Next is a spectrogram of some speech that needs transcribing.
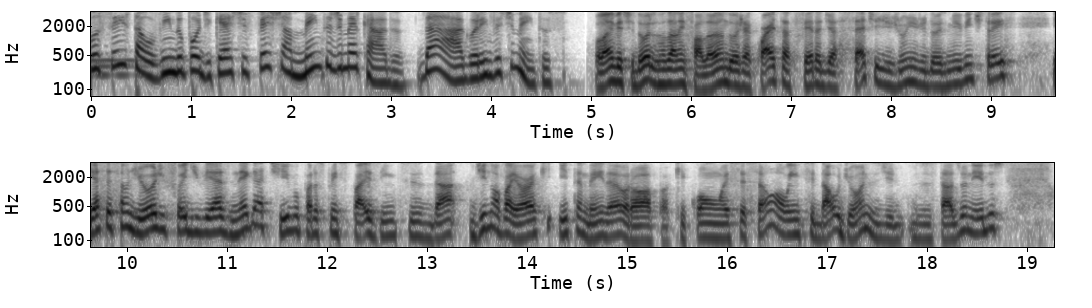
Você está ouvindo o podcast Fechamento de Mercado, da Ágora Investimentos. Olá, investidores. Rosalém falando. Hoje é quarta-feira, dia 7 de junho de 2023, e a sessão de hoje foi de viés negativo para os principais índices da, de Nova York e também da Europa, que, com exceção ao índice Dow Jones de, dos Estados Unidos,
